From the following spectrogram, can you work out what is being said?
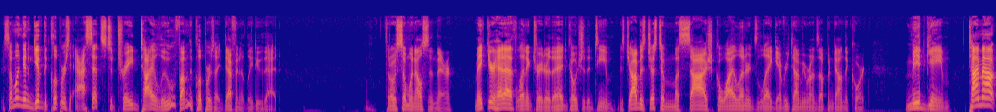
Is someone going to give the Clippers assets to trade Ty Lue? If I'm the Clippers, I definitely do that. Throw someone else in there. Make your head athletic trader the head coach of the team. His job is just to massage Kawhi Leonard's leg every time he runs up and down the court. Mid game. Timeout.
